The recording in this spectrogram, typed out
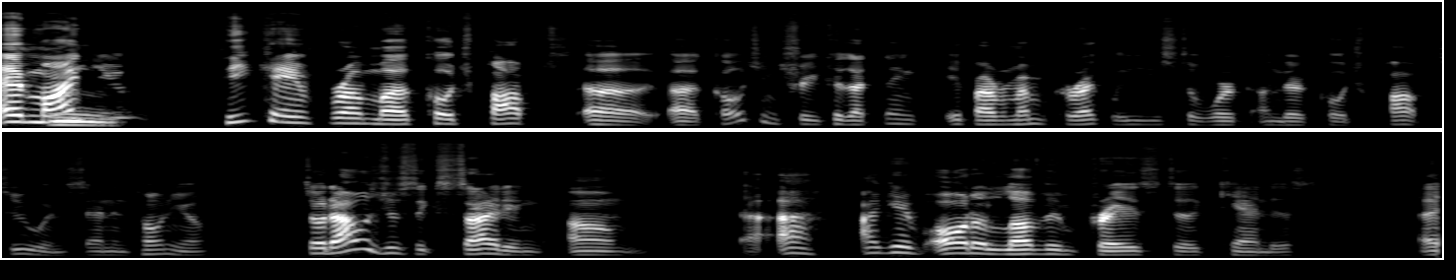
And mind Mm. you, he came from uh, Coach Pop's uh, uh coaching tree because I think if I remember correctly, he used to work under Coach Pop too in San Antonio. So that was just exciting. Um, I I give all the love and praise to Candace. Uh,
